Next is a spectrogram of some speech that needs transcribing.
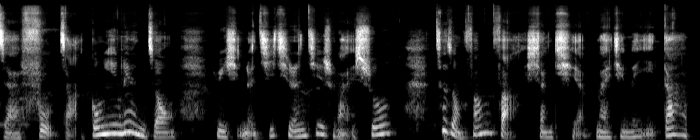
在复杂供应链中运行的机器人技术来说，这种方法向前迈进了一大步。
